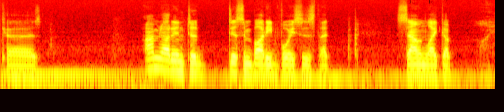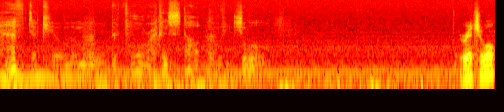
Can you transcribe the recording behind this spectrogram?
Because. I'm not into disembodied voices that sound like a I have to kill them all before I can start the ritual. ritual.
